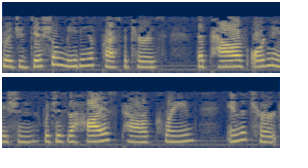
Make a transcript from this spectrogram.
to a judicial meeting of presbyters the power of ordination, which is the highest power claimed in the Church,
